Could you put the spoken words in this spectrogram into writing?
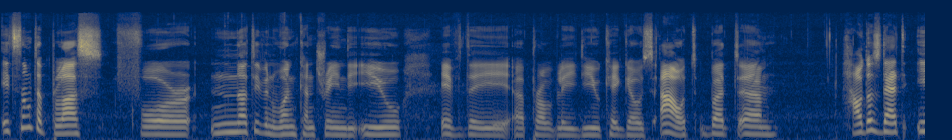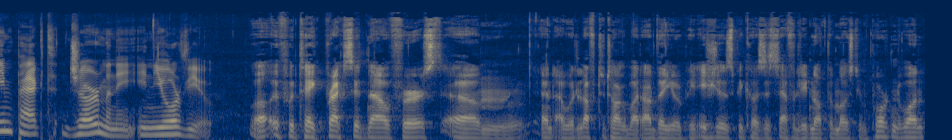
It's not a plus for not even one country in the EU if the uh, probably the UK goes out, but um, how does that impact Germany in your view? Well, if we take Brexit now first, um, and I would love to talk about other European issues because it's definitely not the most important one,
